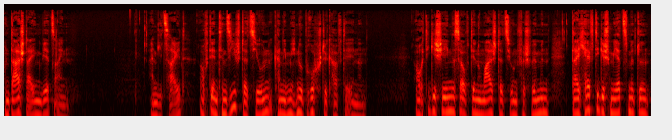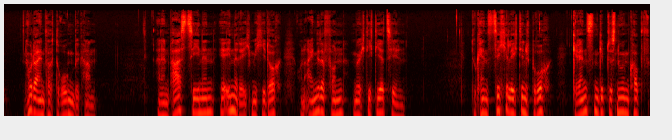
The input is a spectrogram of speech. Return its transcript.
Und da steigen wir jetzt ein. An die Zeit, auf der Intensivstation kann ich mich nur bruchstückhaft erinnern. Auch die Geschehnisse auf der Normalstation verschwimmen, da ich heftige Schmerzmittel oder einfach Drogen bekam. An ein paar Szenen erinnere ich mich jedoch und eine davon möchte ich dir erzählen. Du kennst sicherlich den Spruch Grenzen gibt es nur im Kopf.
